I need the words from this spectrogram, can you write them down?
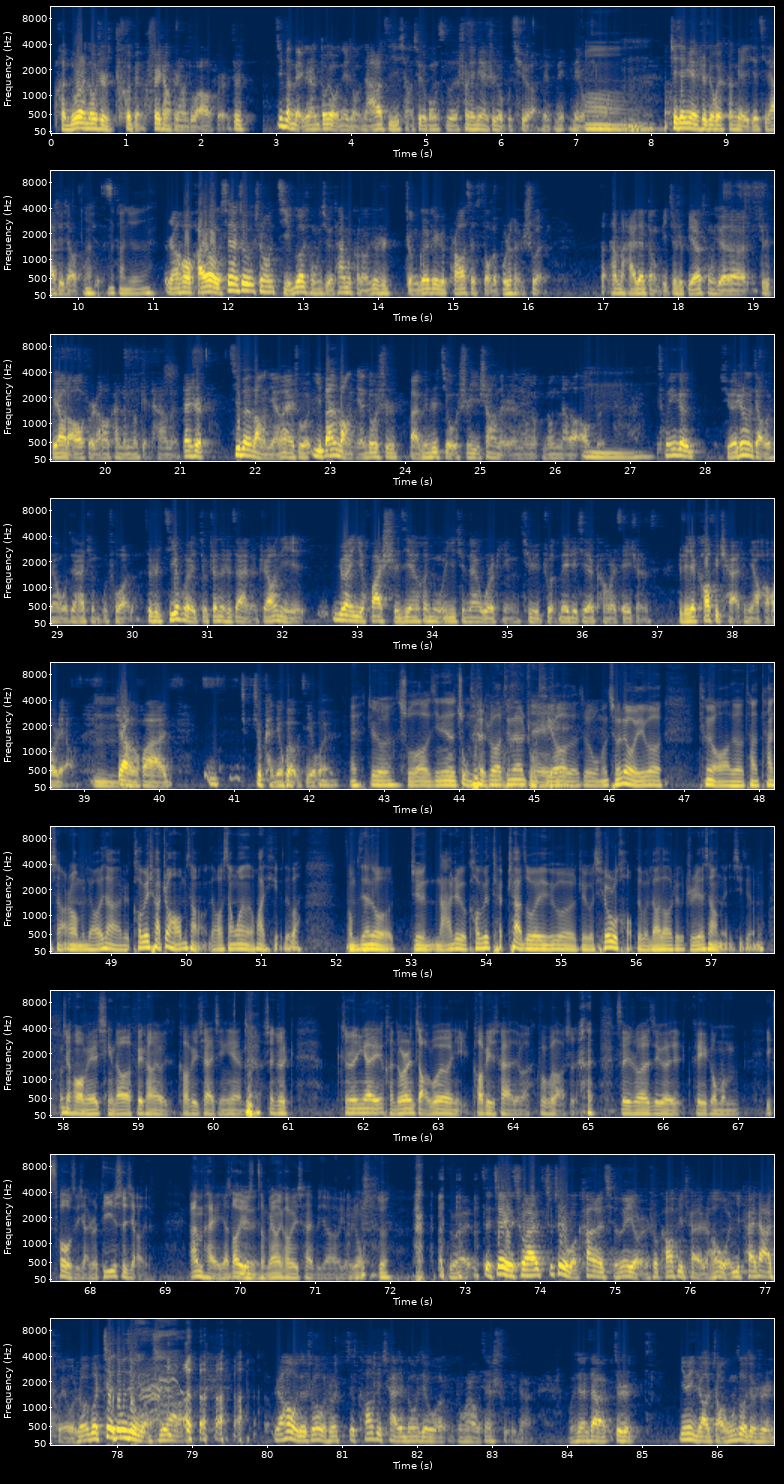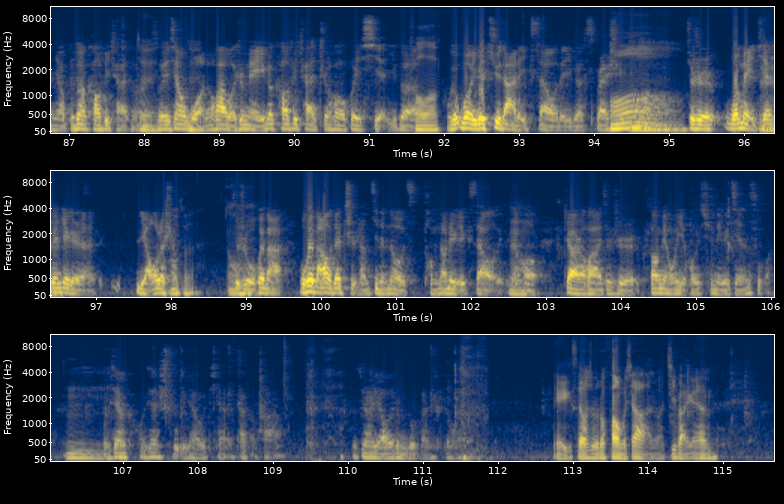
很多人都是特别非常非常多 offer，就是基本每个人都有那种拿了自己想去的公司，剩下面试就不去了那那那种情况。哦，这些面试就会分给一些其他学校的同哎学。那感觉然后还有现在就这种几个同学，他们可能就是整个这个 process 走的不是很顺，他他们还在等别就是别的同学的就是不要的 offer，然后看能不能给他们。但是基本往年来说，一般往年都是百分之九十以上的人能有能拿到 offer。嗯从一个学生的角度讲，我觉得还挺不错的，就是机会就真的是在那，只要你愿意花时间和努力去 networking，去准备这些 conversations，就这些 coffee chat，你要好好聊。嗯，这样的话，嗯就肯定会有机会。哎，这个说到今天的重点，对，说到今天的主题了的，就是我们群里有一个听友啊，就他他想让我们聊一下这 coffee chat，正好我们想聊相关的话题，对吧？那我们今天就这拿这个 coffee chat 作为一个这个切入口，对吧？聊聊这个职业项的一期节目。正好我们也请到了非常有 coffee chat 经验的，甚至甚至应该很多人找过你 coffee chat 对吧，酷酷老师？所以说这个可以给我们 expose 一下，说第一视角安排一下到底是怎么样的 coffee chat 比较有用。对，对，这这个说来，这这是我看了群里有人说 coffee chat，然后我一拍大腿，我说我这东西我知道，然后我就说我说就 coffee chat 这东西我等会儿我先数一下，我现在在就是。因为你知道找工作就是你要不断 coffee chat 嘛，对所以像我的话，我是每一个 coffee chat 之后会写一个我有我有一个巨大的 Excel 的一个 spreadsheet，、哦就是我每天跟这个人聊了什么就是我会把我会把我在纸上记的 notes 誊到这个 Excel 里，然后这样的话就是方便我以后去那个检索。嗯我先我先数一下，我天，太可怕了！我虽然聊了这么多班，等会儿那个 Excel 是不是都放不下是吧？几百个 M，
